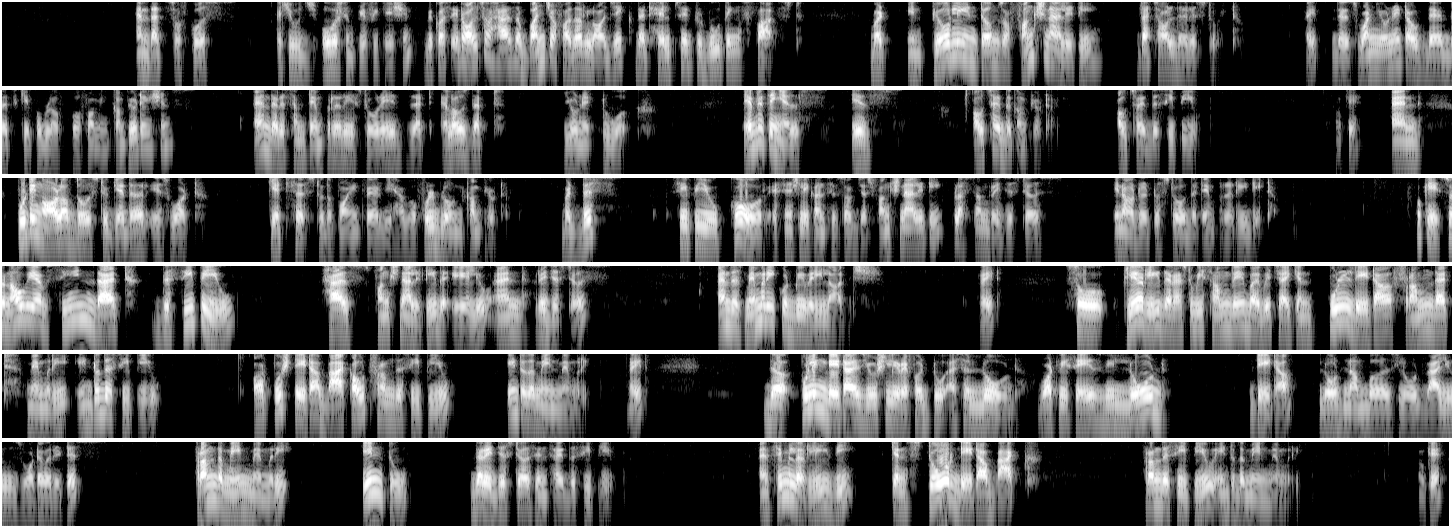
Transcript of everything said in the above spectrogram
And that's of course a huge oversimplification because it also has a bunch of other logic that helps it to do things fast. But in purely in terms of functionality, that's all there is to it, right? There is one unit out there that's capable of performing computations and there is some temporary storage that allows that unit to work. Everything else is outside the computer, outside the CPU, okay? And putting all of those together is what gets us to the point where we have a full blown computer. But this CPU core essentially consists of just functionality plus some registers in order to store the temporary data. Okay, so now we have seen that the CPU has functionality, the ALU and registers and this memory could be very large, right. So clearly there has to be some way by which I can pull data from that memory into the CPU or push data back out from the CPU into the main memory, right. The pulling data is usually referred to as a load. What we say is we load data, load numbers, load values, whatever it is, from the main memory into the registers inside the CPU. And similarly, we can store data back from the CPU into the main memory. Okay.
